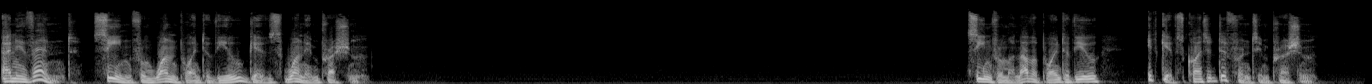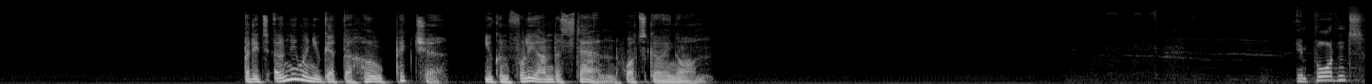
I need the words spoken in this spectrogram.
An event, seen from one point of view, gives one impression. Seen from another point of view, it gives quite a different impression. But it's only when you get the whole picture you can fully understand what's going on. Important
